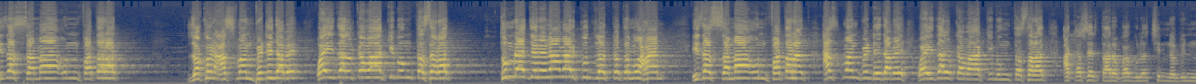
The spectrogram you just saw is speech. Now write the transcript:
ইজা সামা উন ফাতারাত। যখন আসমান ফেটে যাবে, ওয়াইদাল কাওয়াকিবুন তাসারাত তোমরা জেনে না আমার কুদরত কত মহান। ইজা সামা উন ফাতারাত, আসমান ফেটে যাবে, ওয়াইদাল কাওয়াকিবুন তাসারাত আকাশের তারকাগুলো ছিন্ন ভিন্ন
